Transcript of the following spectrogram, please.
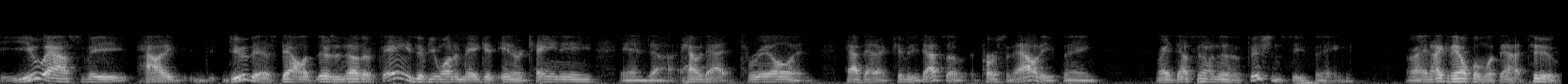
you asked me how to do this. Now, there's another phase if you want to make it entertaining and uh, have that thrill and have that activity. That's a personality thing, right? That's not an efficiency thing, right? And I can help them with that too.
